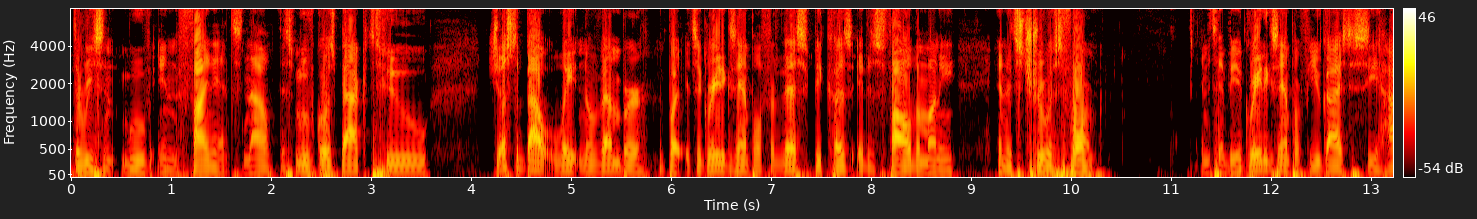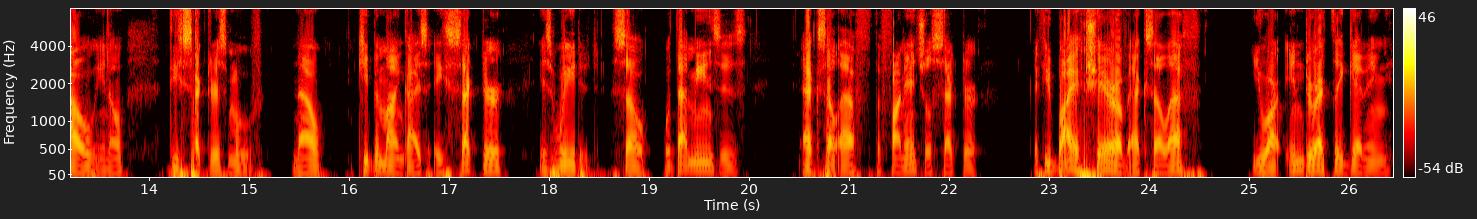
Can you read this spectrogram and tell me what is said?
the recent move in finance. Now, this move goes back to just about late November, but it's a great example for this because it is follow the money in its truest form. And it's going to be a great example for you guys to see how, you know, these sectors move. Now, keep in mind, guys, a sector is weighted. So what that means is XLF, the financial sector, if you buy a share of XLF, you are indirectly getting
